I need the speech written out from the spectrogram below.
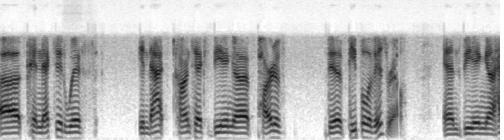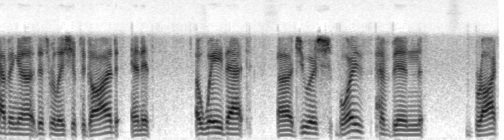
uh, connected with, in that context, being a part of the people of Israel and being uh, having uh, this relationship to God, and it's a way that uh, Jewish boys have been brought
